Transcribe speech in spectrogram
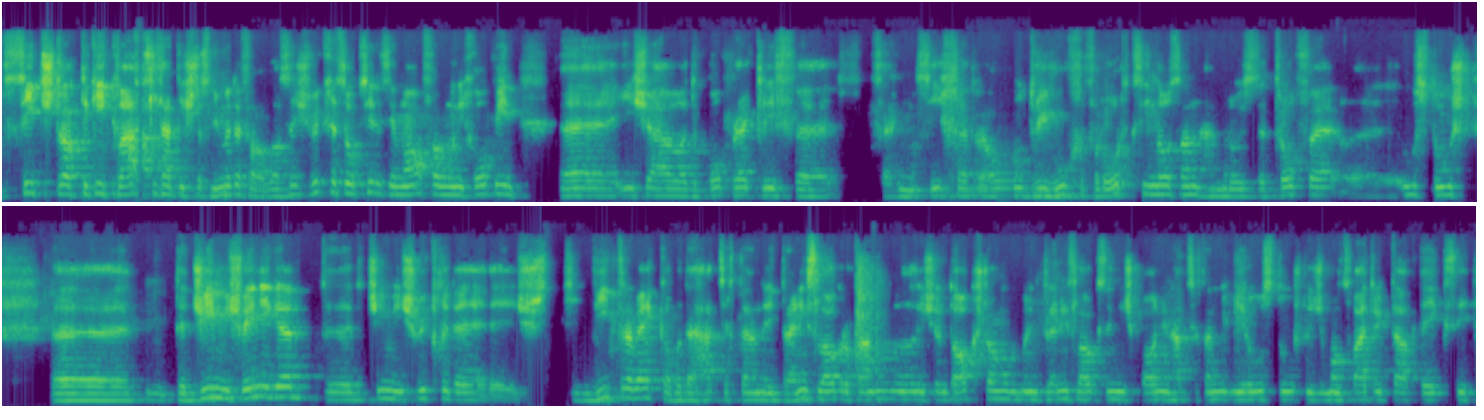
Seit die Strategie gewechselt hat, ist das nicht mehr der Fall. Also, es ist wirklich so gewesen, dass ich am Anfang, als ich gekommen bin, äh, ist auch der Bob Redcliffe, äh, sagen wir sicher, alle drei Wochen vor Ort in Lausanne, haben wir uns getroffen, äh, austauscht äh, der Jim ist weniger, der, der Jim ist wirklich der, der ist weiter weg, aber der hat sich dann im Trainingslager, auf einmal ist er da gestanden, wo wir im Trainingslager sind in Spanien, hat sich dann mit mir austauscht, ist mal zwei, drei Tage da gewesen.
